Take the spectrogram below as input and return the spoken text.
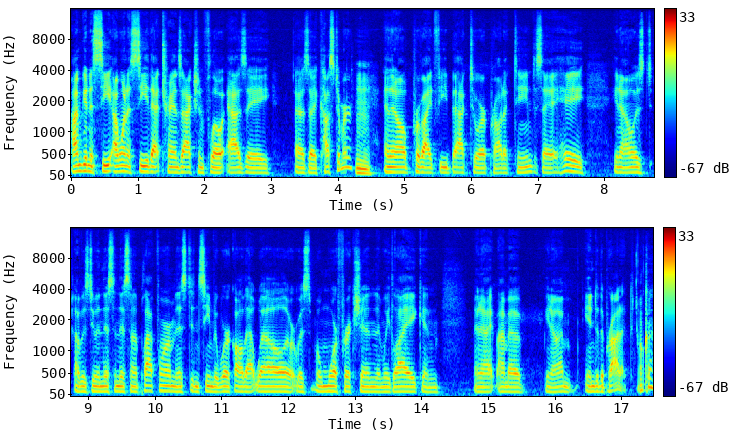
I'm going to see. I want to see that transaction flow as a as a customer, Mm-hmm. and then I'll provide feedback to our product team to say, hey. You know, I was I was doing this and this on the platform. This didn't seem to work all that well, or it was more friction than we'd like. And and I, I'm a you know I'm into the product. Okay,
